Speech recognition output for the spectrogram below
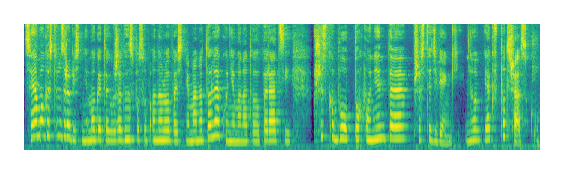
Co ja mogę z tym zrobić? Nie mogę tego w żaden sposób anulować, nie ma na to leku, nie ma na to operacji. Wszystko było pochłonięte przez te dźwięki. No, jak w potrzasku.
